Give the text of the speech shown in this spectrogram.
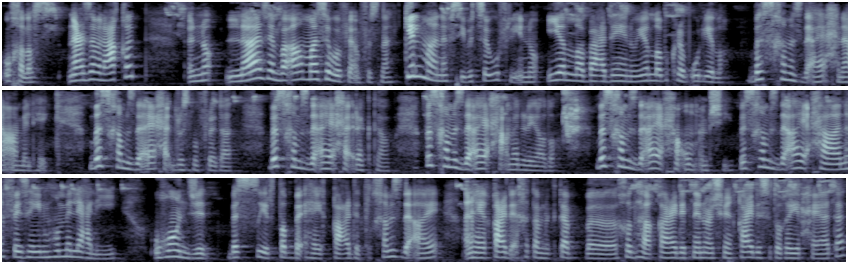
وخلص نعزم العقد إنه لازم بقى ما نسوف لأنفسنا. كل ما نفسي بتسوف لي إنه يلا بعدين ويلا بكرة بقول يلا. بس خمس دقائق حنعمل هيك. بس خمس دقائق حادرس مفردات. بس خمس دقائق حقرا كتاب بس خمس دقائق حاعمل رياضة. بس خمس دقائق حقوم أمشي. بس خمس دقائق حنفذ هي المهمة اللي علي. وهون جد بس صير طبق هي قاعدة الخمس دقائق أنا هي قاعدة أخذتها من كتاب آه، خذها قاعدة 22 قاعدة ستغير حياتك.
